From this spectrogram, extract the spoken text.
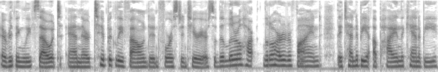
everything leaves out, and they're typically found in forest interior. So they're little, little harder to find. They tend to be up high in the canopy,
